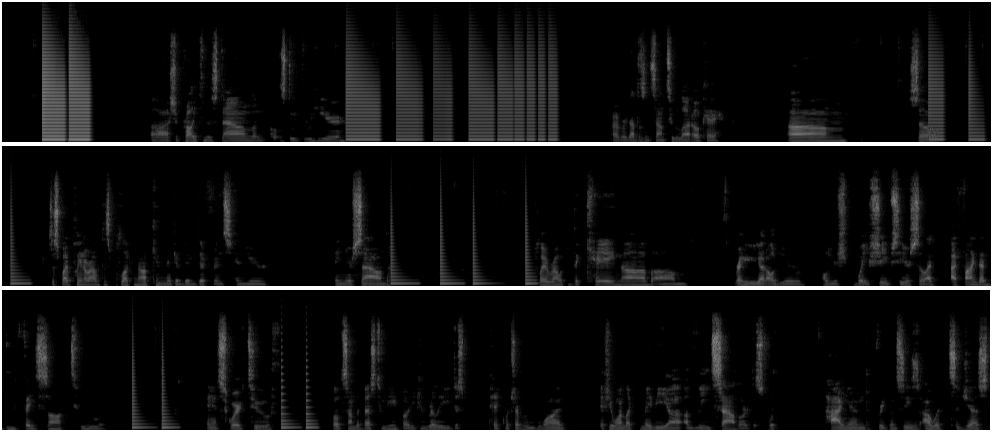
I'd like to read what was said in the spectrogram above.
uh, I should probably turn this down. Me, I'll just do it through here. However, that doesn't sound too loud. Okay. Um, so just by playing around with this pluck knob can make a big difference in your in your sound. Play around with the decay knob. Um, right here you got all your all your wave shapes here. So I I find that D-Face Saw 2 and Square Tooth both sound the best to me, but you can really just pick whichever you want. If you want like maybe a, a lead sound or just with high end frequencies, I would suggest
